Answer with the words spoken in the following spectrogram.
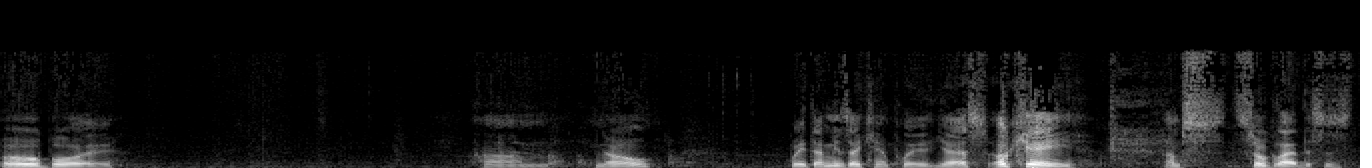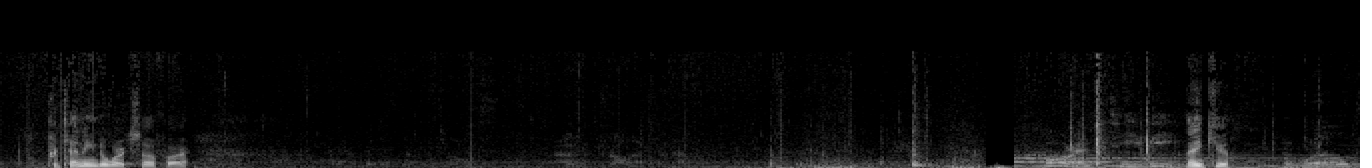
Oh boy. Um, no? Wait, that means I can't play it. Yes? Okay. I'm so glad this is pretending to work so far. Thank you. The world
